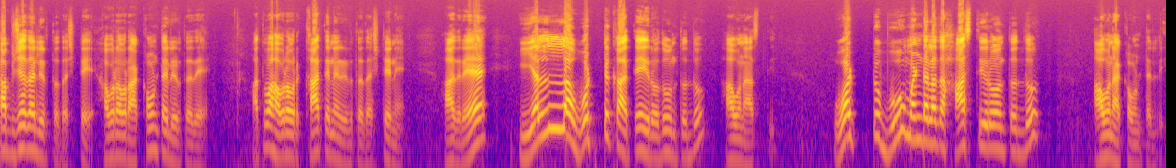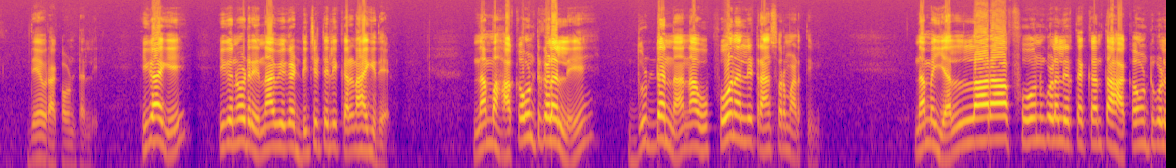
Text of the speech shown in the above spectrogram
ಕಬ್ಜದಲ್ಲಿರ್ತದಷ್ಟೇ, ಅವರವರ ಅಕೌಂಟಲ್ಲಿ ಇರ್ತದೆ ಅಥವಾ ಅವರವ್ರ ಖಾತೆನಲ್ಲಿ ಇರ್ತದೆ ಅಷ್ಟೇ ಆದರೆ ಎಲ್ಲ ಒಟ್ಟು ಖಾತೆ ಇರೋದು ಅಂಥದ್ದು ಅವನ ಆಸ್ತಿ. ಒಟ್ಟು ಭೂಮಂಡಲದ ಆಸ್ತಿ ಇರುವಂಥದ್ದು ಅವನ ಅಕೌಂಟಲ್ಲಿ, ದೇವರ ಅಕೌಂಟಲ್ಲಿ. ಹೀಗಾಗಿ ಈಗ ನೋಡಿರಿ, ನಾವೀಗ ಡಿಜಿಟಲೀಕರಣ ಆಗಿದೆ. ನಮ್ಮ ಅಕೌಂಟ್ಗಳಲ್ಲಿ ದುಡ್ಡನ್ನು ನಾವು ಫೋನಲ್ಲಿ ಟ್ರಾನ್ಸ್ಫರ್ ಮಾಡ್ತೀವಿ. ನಮ್ಮ ಎಲ್ಲರ ಫೋನ್ಗಳಲ್ಲಿರ್ತಕ್ಕಂಥ ಅಕೌಂಟ್ಗಳು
